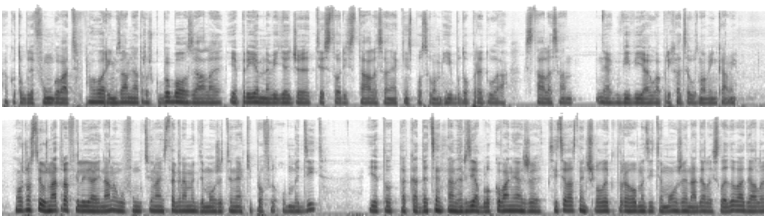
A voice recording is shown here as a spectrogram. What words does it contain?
ako to bude fungovať. Hovorím za mňa trošku blbosť, ale je príjemné vidieť, že tie story stále sa nejakým spôsobom hýbu dopredu a stále sa nejak vyvíjajú a prichádzajú s novinkami. Možno ste už natrafili aj na novú funkciu na Instagrame, kde môžete nejaký profil obmedziť je to taká decentná verzia blokovania, že síce vás ten človek, ktorého obmedzíte, môže naďalej sledovať, ale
